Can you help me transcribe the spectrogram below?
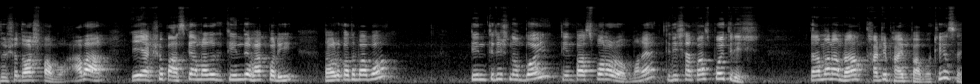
দুশো দশ পাবো। আবার এই একশো পাঁচকে আমরা যদি তিন দিয়ে ভাগ করি, তাহলে কত পাবো? তিন তিরিশ নব্বই, তিন পাঁচ পনেরো মানে তিরিশ আর পাঁচ পঁয়ত্রিশ। তার মানে আমরা থার্টি ফাইভ পাবো, ঠিক আছে?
